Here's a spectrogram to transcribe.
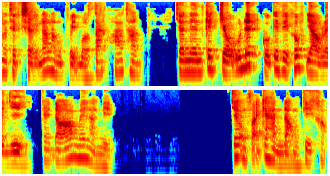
mà thực sự nó là một vị Bồ Tát hóa thân. Cho nên cái chủ đích của cái việc hút dầu là gì? Cái đó mới là nghiệp. Chứ không phải cái hành động kia không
